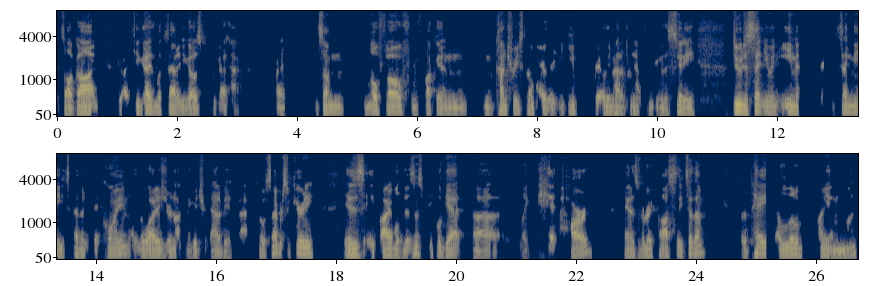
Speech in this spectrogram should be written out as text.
it's all gone. Your IT guy looks at it and he goes, We got hacked. Right. And some mofo from fucking some country somewhere that you barely know how to pronounce the name of the city, due to send you an email, send me seven Bitcoin. Otherwise, you're not going to get your database back. So cybersecurity is a viable business. People get uh, like hit hard, and it's very costly to them. So to pay a little bit of money a month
